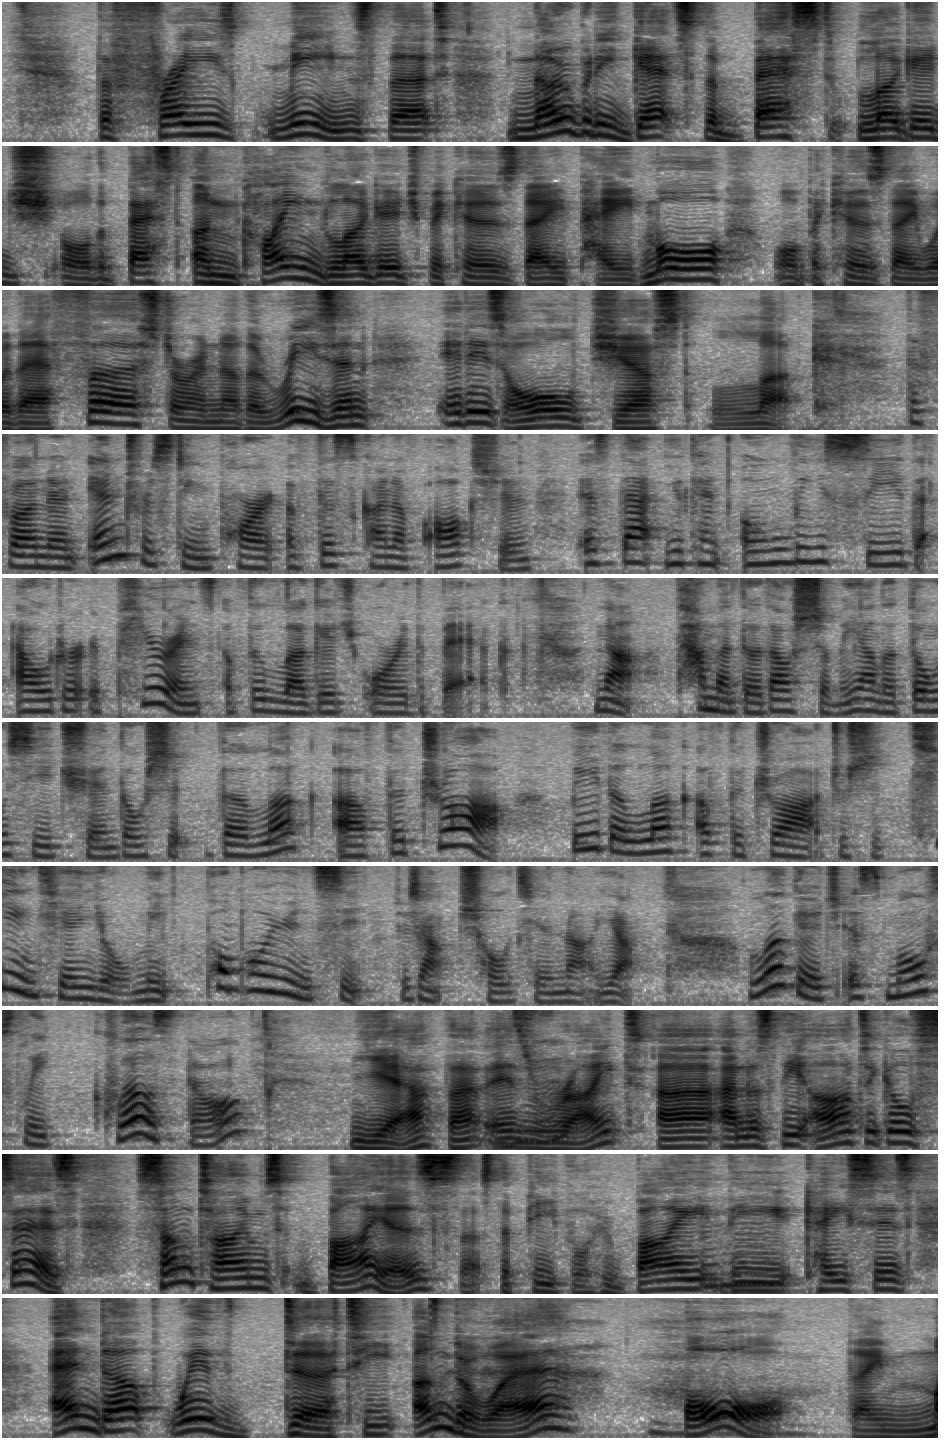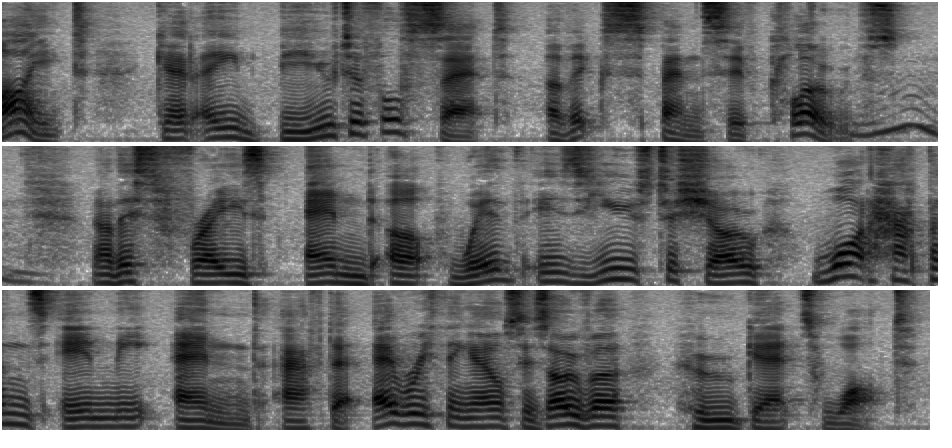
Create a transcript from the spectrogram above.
the phrase means that nobody gets the best luggage or the best unclaimed luggage because they paid more or because they were there first or another reason. It is all just luck. The fun and interesting part of this kind of auction is that you can only see the outer appearance of the luggage or the bag. 那他们得到什么样的东西，全都是 the luck of the draw。Be the luck of the draw 就是听天由命，碰碰运气，就像抽签那样。Luggage is mostly clothes, though. Yeah, that is Mm-hmm. right. Uh, and as the article says, sometimes buyers, that's the people who buy Mm-hmm. the cases, end up with dirty underwear, or they might get a beautiful set of expensive clothes. Mm. Now, this phrase end up with is used to show what happens in the end. After everything else is over, who gets what.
